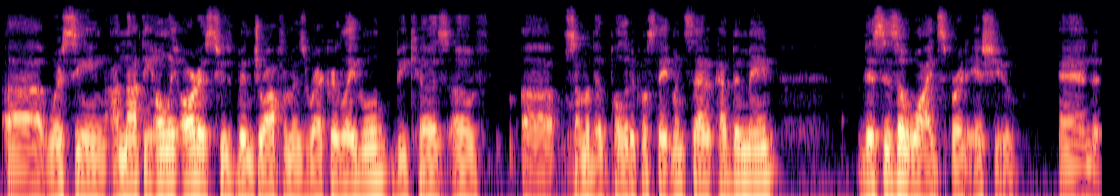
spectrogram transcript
Uh, we're seeing i'm not the only artist who's been dropped from his record label because of uh, some of the political statements that have been made. This is a widespread issue. And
